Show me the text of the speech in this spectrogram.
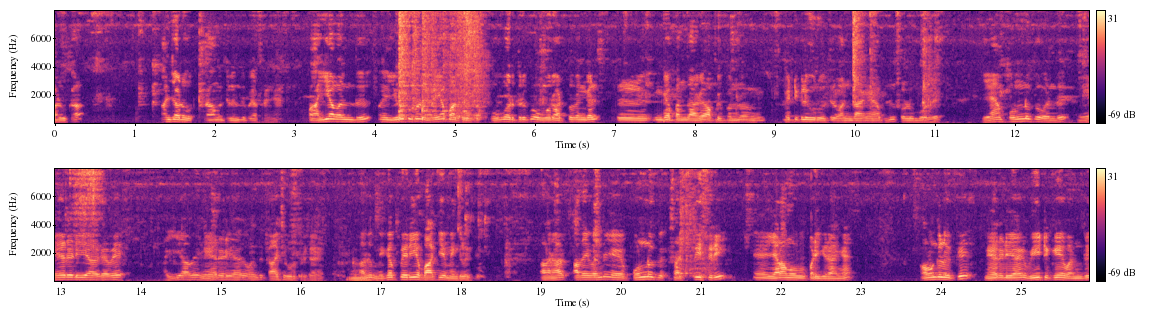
வ- தாலுகா அஞ்சானூர் கிராமத்துலேருந்து பேசுகிறேங்க இப்போ ஐயா வந்து யூடியூப்பில் நிறையா பார்த்துருக்கோம் ஒவ்வொருத்தருக்கும் ஒவ்வொரு அற்புதங்கள் இங்கே வந்தார் அப்படி பண்ணும் வெட்டுக்கிளி உருவத்தில் வந்தாங்க அப்படின்னு சொல்லும்போது என் பொண்ணுக்கு வந்து நேரடியாகவே ஐயாவே நேரடியாக வந்து காட்சி கொடுத்துருக்காரு. அது மிகப்பெரிய பாக்கியம் எங்களுக்கு. அதனால் அதை வந்து என் பொண்ணுக்கு சக்தி ஸ்ரீ ஏழாம் வகுப்பு படிக்கிறாங்க. அவங்களுக்கு நேரடியாக வீட்டுக்கே வந்து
